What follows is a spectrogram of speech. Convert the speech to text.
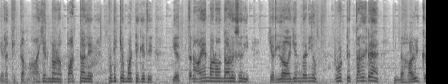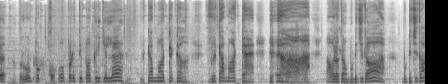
எனக்கு இந்த அயன்மேனை பார்த்தாலே பிடிக்க மாட்டேங்குது. எத்தனை அயன்மேன் வந்தாலும் சரி எல்லா அயன்மேனையும் போட்டு தள்ளுற இந்த ஹல்க ரொம்ப கோபப்படுத்தி பாக்குறீங்கல்ல விட மாட்டட்டா விட மாட்டேன். அவ்வளவுதான் முடிஞ்சுதா? முடிஞ்சுதா?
